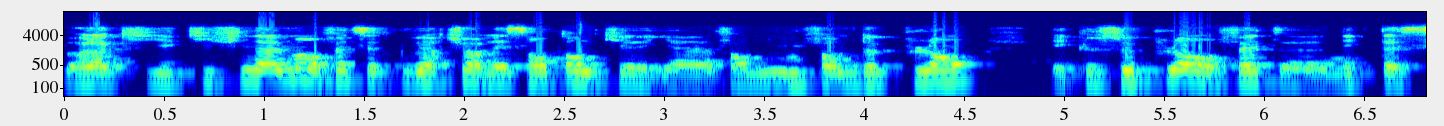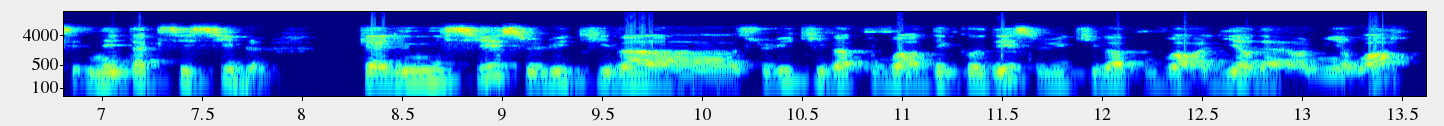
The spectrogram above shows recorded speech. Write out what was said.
voilà, qui, qui finalement en fait cette couverture laisse entendre qu'il y a une forme, de plan et que ce plan en fait euh, n'est accessible qu'à l'initié, celui qui va, celui qui va pouvoir décoder, celui qui va pouvoir lire derrière le miroir.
